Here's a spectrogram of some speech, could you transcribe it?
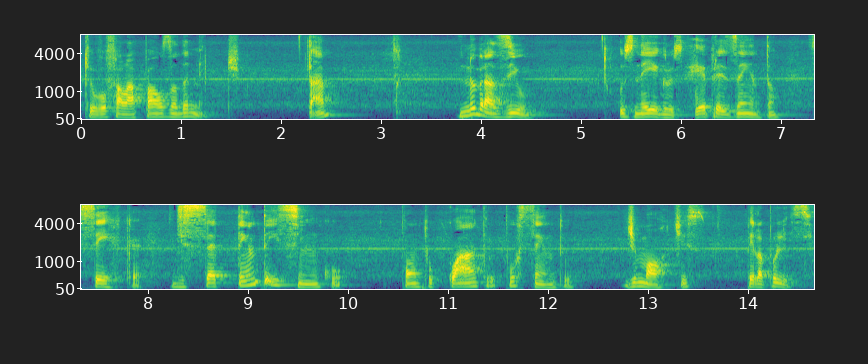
que eu vou falar pausadamente, tá? No Brasil, os negros representam cerca de 75,4% de mortes pela polícia.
